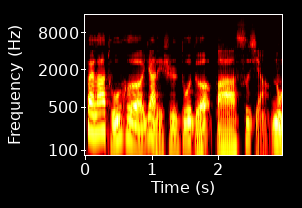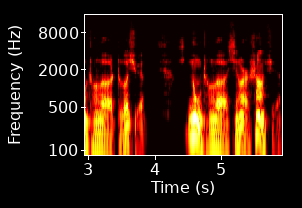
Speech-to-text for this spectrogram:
柏拉图和亚里士多德把思想弄成了哲学，弄成了形而上学。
